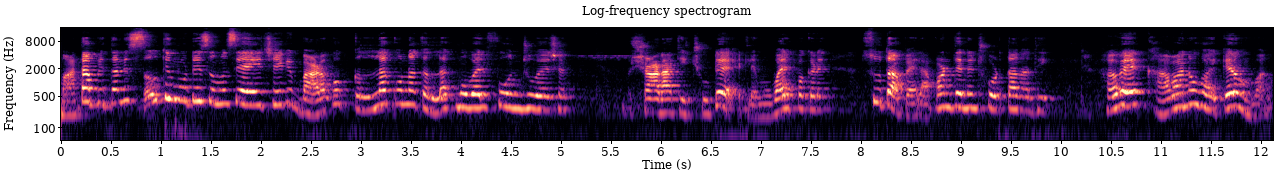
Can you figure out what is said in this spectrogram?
માતા પિતાની સૌથી મોટી સમસ્યા એ છે કે બાળકો કલાકોના કલાક મોબાઈલ ફોન જુએ છે. શાળાથી છૂટે એટલે મોબાઈલ પકડે. સૂતા પહેલાં પણ તેને છોડતા નથી. હવે ખાવાનું હોય કે રમવાનું,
